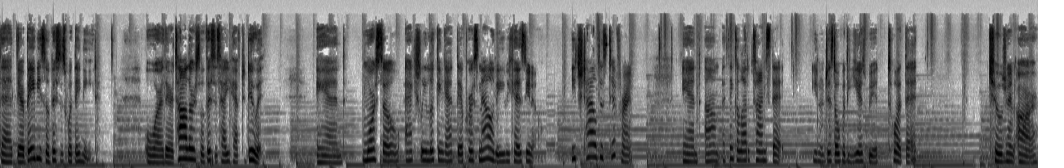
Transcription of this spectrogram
that they're babies, so this is what they need. Or they're a toddler, so this is how you have to do it. And more so, actually looking at their personality because, you know, each child is different. And um, I think a lot of times that, you know, just over the years, we are taught that children are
